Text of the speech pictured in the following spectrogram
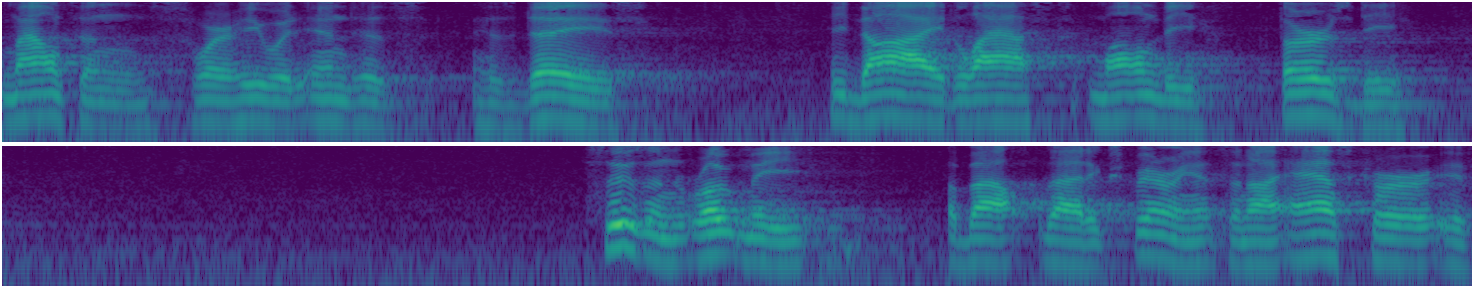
mountains where he would end his, his days. He died last Maundy, Thursday. Susan wrote me about that experience, and I asked her if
